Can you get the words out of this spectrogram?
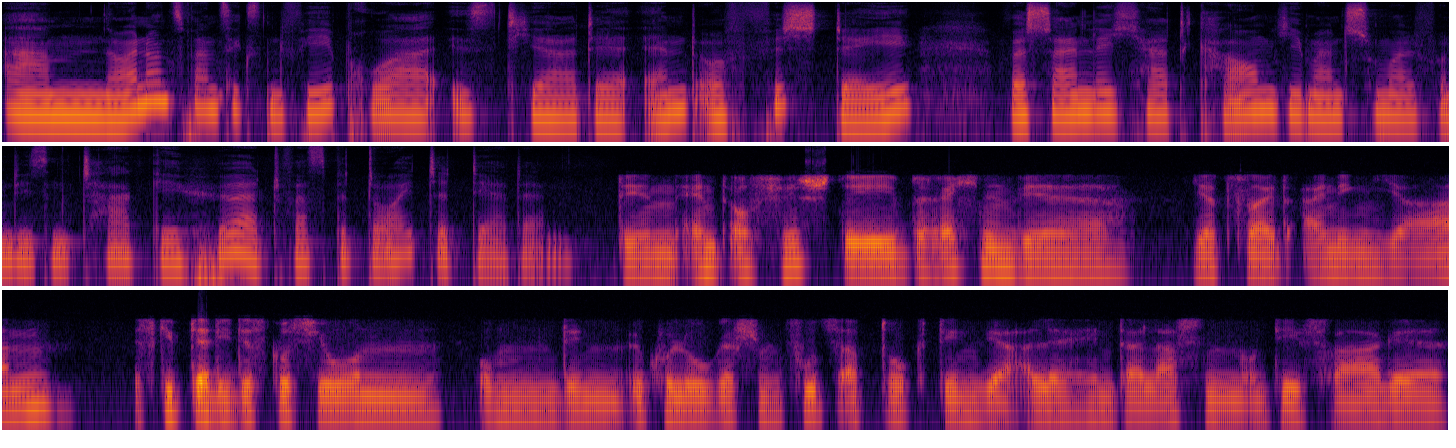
Am 29. Februar ist ja der End of Fish Day. Wahrscheinlich hat kaum jemand schon mal von diesem Tag gehört. Was bedeutet der denn? Den End of Fish Day berechnen wir jetzt seit einigen Jahren es gibt ja die Diskussion um den ökologischen Fußabdruck, den wir alle hinterlassen und die Frage,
